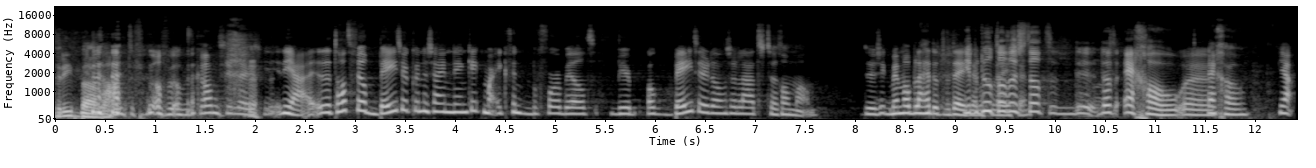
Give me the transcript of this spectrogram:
Drie ballen. hangt er vanaf welke krant je leest. ja, het had veel beter kunnen zijn, denk ik. Maar ik vind het bijvoorbeeld weer ook beter dan zijn laatste roman. Dus ik ben wel blij dat we deze Je hebben bedoelt dat is dat, de, dat echo. eh, Echo, ja.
